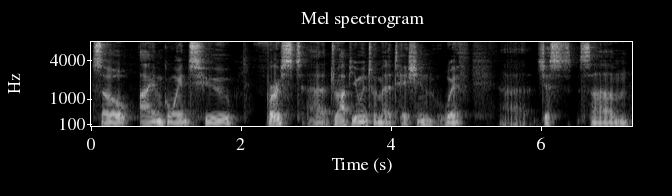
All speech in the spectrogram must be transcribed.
So I am going to first uh, drop you into a meditation with uh, just some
